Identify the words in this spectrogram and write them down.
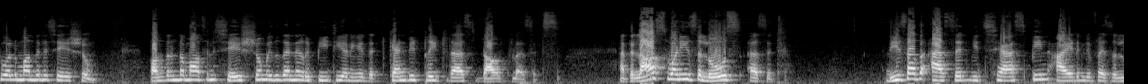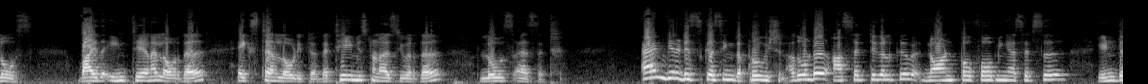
12 monthിന് ശേഷം പന്ത്രണ്ട് മാസത്തിന് ശേഷം ഇത് തന്നെ റിപ്പീറ്റ് ചെയ്യണമെങ്കിൽ that can be treated as doubtful assets and the last one is the loss asset these are the asset which has been identified as a loss by the internal or the external auditor. The term is known as your the loss asset. And we are discussing the provision അതുകൊണ്ട് അസറ്റുകൾക്ക് നോൺ പെർഫോമിംഗ് അസറ്റ്സ് ഉണ്ട്.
